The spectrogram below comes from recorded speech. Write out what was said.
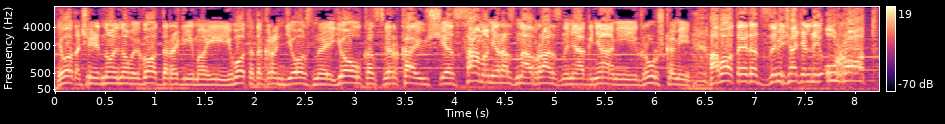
И вот очередной Новый год, дорогие мои, и вот эта грандиозная елка, сверкающая самыми разнообразными огнями и игрушками, а вот этот замечательный урод,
